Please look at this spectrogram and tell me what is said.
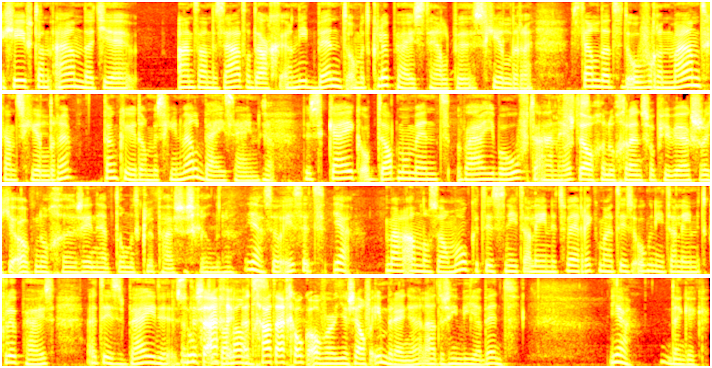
geef dan aan dat je aanstaande zaterdag er niet bent om het clubhuis te helpen schilderen. Stel dat ze het over een maand gaan schilderen, dan kun je er misschien wel bij zijn. Ja. Dus kijk op dat moment waar je behoefte aan hebt. Stel genoeg grenzen op je werk, zodat je ook nog eh, zin hebt om het clubhuis te schilderen. Ja, zo is het. Ja. Maar andersom ook. Het is niet alleen het werk, maar het is ook niet alleen het clubhuis. Het is beide. het, is eigenlijk, het gaat eigenlijk ook over jezelf inbrengen. Laten zien wie je bent. Ja. Denk ik.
